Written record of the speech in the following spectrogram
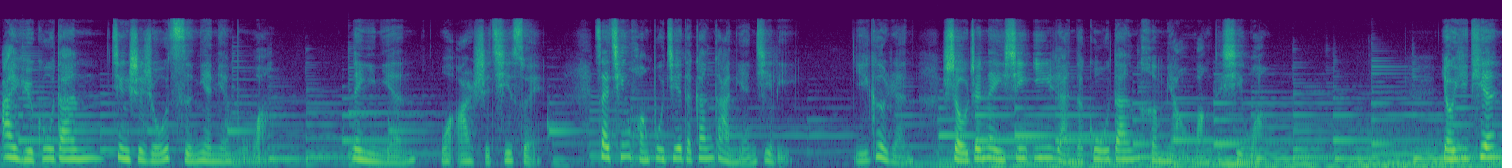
爱与孤单竟是如此念念不忘。那一年我二十七岁，在青黄不接的尴尬年纪里，一个人守着内心依然的孤单和渺茫的希望。有一天，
